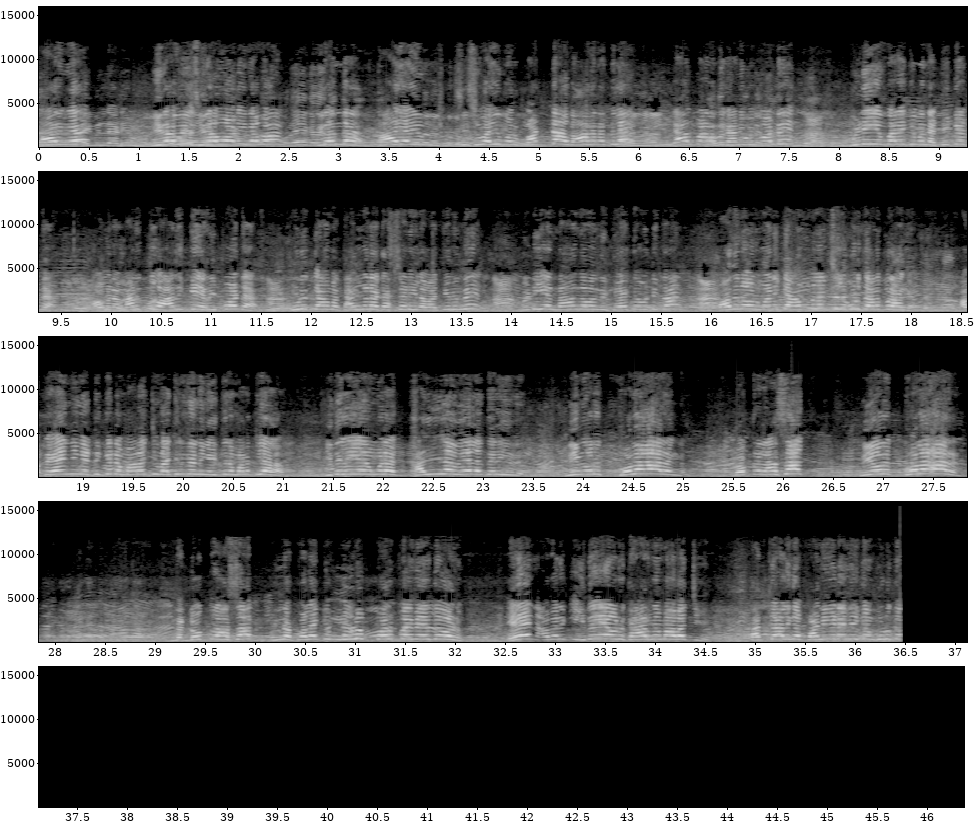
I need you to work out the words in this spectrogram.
பாருங்க இரவு இரவோடு இரவா இறந்த தாயையும் சிசுவையும் ஒரு பட்டா வாகனத்தில் யாழ்ப்பாணத்துக்கு அனுப்பி போட்டு விடியும் வரைக்கும் அந்த டிக்கெட்டை அவங்களோட மருத்துவ அறிக்கை ரிப்போர்ட்டை கொடுக்காம தங்கட கஸ்டடியில வச்சிருந்து விடிய நாங்க வந்து கேட்க விட்டு தான் பதினோரு மணிக்கு ஆம்புலன்ஸ்ல கொடுத்து அனுப்புறாங்க. அப்ப ஏன் நீங்க டிக்கெட்டை மறைச்சு வச்சிருந்தா நீங்க இத்தனை மனத்தியாலும் இதுலயே உங்களோட கள்ள வேலை தெரியுது. நீங்க ஒரு கொலகாரங்கள். டாக்டர் ஆசாத் நீ ஒரு கொலகாரன். இந்த டாக்டர் ஆசாத் இந்த கொலைக்கு முழு பொறுப்பை மேற்க வேண்டும் ஏன்? அவருக்கு இதே ஒரு காரணமா வச்சு. தற்காலிக பணியிட நீக்கம் கொடுக்க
